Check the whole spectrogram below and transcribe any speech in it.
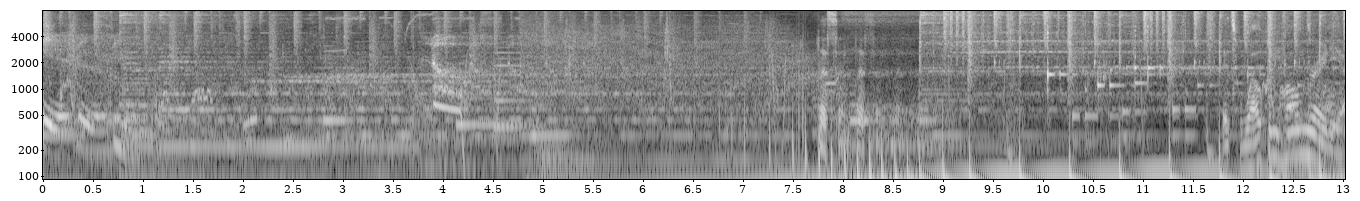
Listen, listen. It's Welcome Home Radio.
